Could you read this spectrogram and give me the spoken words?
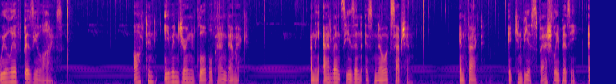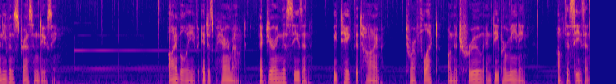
We live busy lives, often even during a global pandemic. And the Advent season is no exception. In fact, it can be especially busy and even stress inducing. I believe it is paramount that during this season we take the time to reflect on the true and deeper meaning of the season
